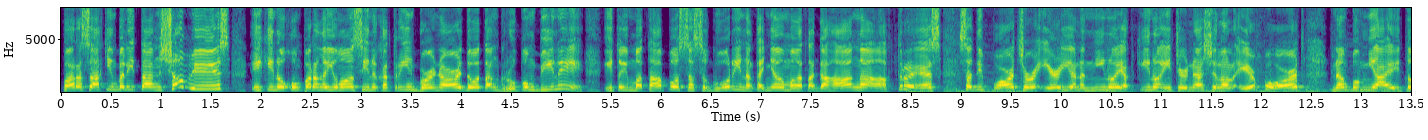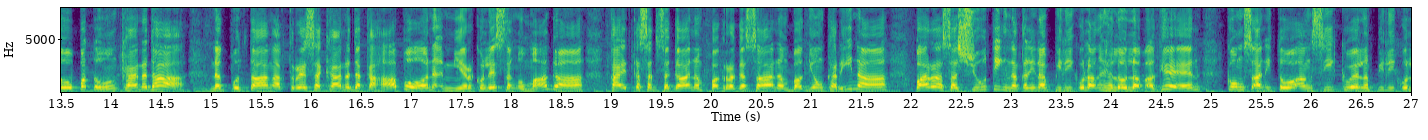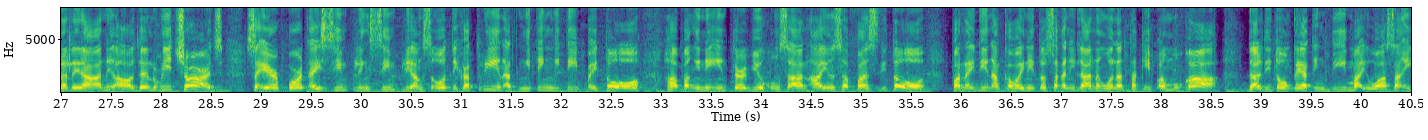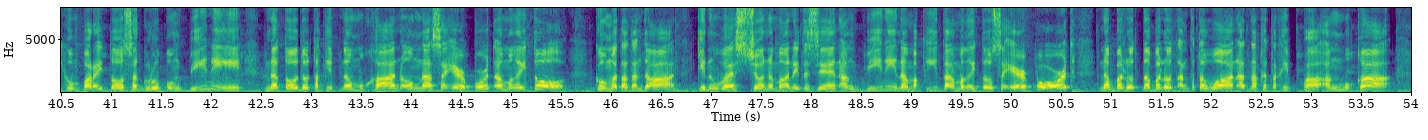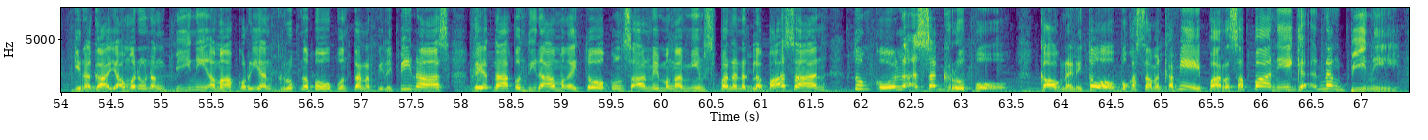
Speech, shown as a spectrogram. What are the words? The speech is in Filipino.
Para sa aking balitang showbiz, ikinukumpara ngayon si Catherine Bernardo at ang grupong Bini. Ito'y matapos na suguri ng kanyang mga tagahanga aktres sa departure area ng Ninoy Aquino International Airport nang bumiyahe ito patungong Canada. Nagpunta ang aktres sa Canada kahapon, Miyerkules ng umaga, kahit kasagsagan ng pagragasa ng bagyong Karina para sa shooting ng kanilang pelikulang Hello Love Again kung saan ito ang sequel ng pelikula nila ni Alden Richards. Sa airport ay simpleng-simple ang suot ni Catherine at ngiting-ngiti pa ito habang ini-interview kung saan ayon sa fans nito, panay din ang kaway nito sa kanila nang walang takip ang muka. Dahil dito ang kaya't hindi maiwasang ikumpara ito sa grupong Bini na todo takip ng mukha noong nasa airport ang mga ito. Kung matatandaan, kinuwestiyon ng mga netizen ang Bini na makita ang mga ito sa airport na balot na balot ang katawan at nakatakip pa ang muka. Ginagaya umano ng Bini ang mga Korean group na pupunta ng Pilipinas kaya't nakundi na ang mga ito kung saan may mga memes pa na naglabasan tungkol sa grupo. Kaugnay nito, bukas naman kami para sa panig ng Bini.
